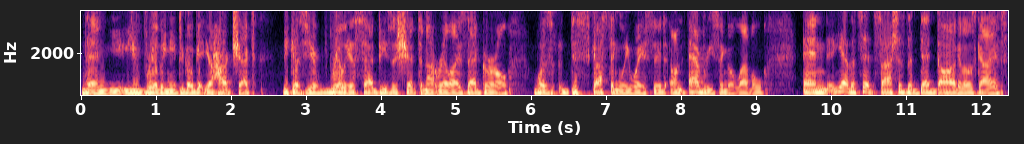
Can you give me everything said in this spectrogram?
then you, you really need to go get your heart checked because you're really a sad piece of shit to not realize that girl was disgustingly wasted on every single level. And yeah, that's it. Sasha's the dead dog of those guys,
